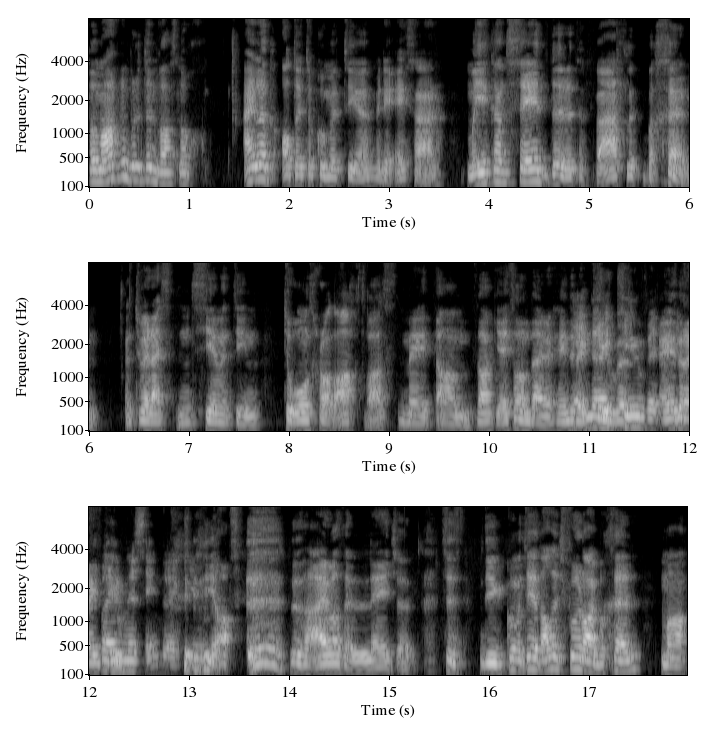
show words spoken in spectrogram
bemarking bulletin was nog eintlik altyd 'n komitee met die SR, maar jy kan sê dat dit werklik begin in 2017 toe ons graad 8 was met um dalk jy sal onthou Hendrik. Kubit. Hendrik Famous Hendrik Kubit. ja. Dus hy was 'n legend. Soos die komitee het altyd voor daai begin, maar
